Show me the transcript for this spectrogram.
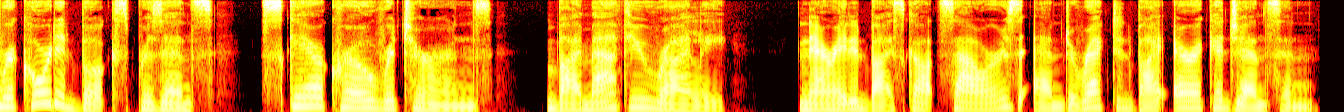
Recorded Books presents Scarecrow Returns by Matthew Reilly, narrated by Scott Sowers and directed by Erica Jensen.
